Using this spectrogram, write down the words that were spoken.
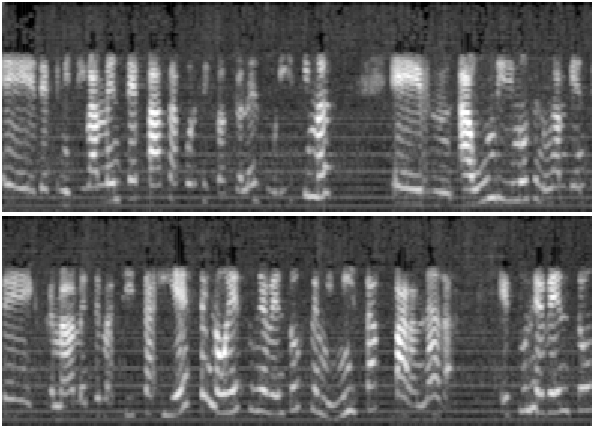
eh, definitivamente pasa por situaciones durísimas, eh, aún vivimos en un ambiente extremadamente machista y este no es un evento feminista para nada, es un evento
